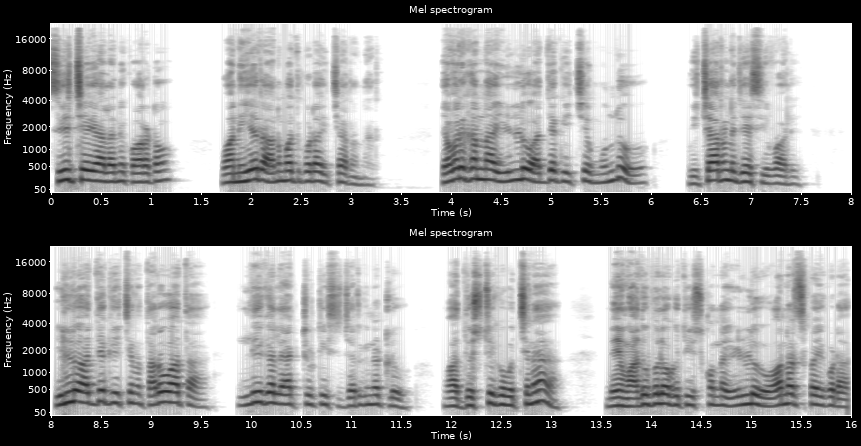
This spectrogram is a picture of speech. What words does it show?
సీజ్ చేయాలని కోరటం వన్ ఇయర్ అనుమతి కూడా ఇచ్చారన్నారు. ఎవరికన్నా ఇల్లు అద్దెకు ఇచ్చే ముందు విచారణ చేసి ఇవ్వాలి. ఇల్లు అద్దెకు ఇచ్చిన తర్వాత లీగల్ యాక్టివిటీస్ జరిగినట్లు మా దృష్టికి వచ్చినా మేము అదుపులోకి తీసుకున్న ఇళ్ళు ఓనర్స్పై కూడా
